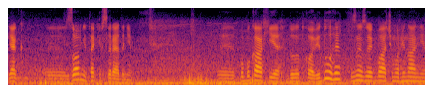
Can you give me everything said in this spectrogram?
як е, ззовні, так і всередині. Е, По боках є додаткові дуги, знизу, як бачимо, оригінальні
